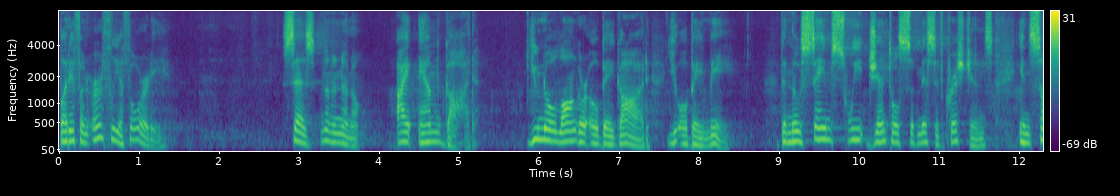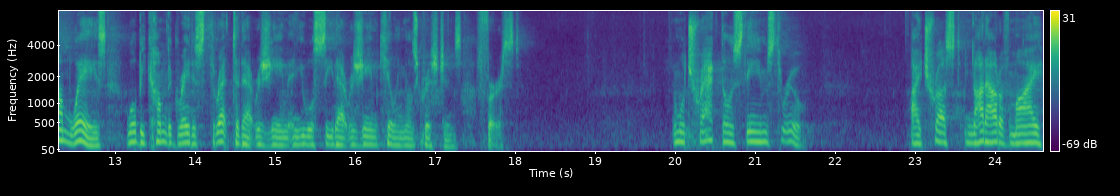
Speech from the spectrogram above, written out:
But if an earthly authority says, no, no, no, no, I am God, you no longer obey God, you obey me, then those same sweet, gentle, submissive Christians, in some ways, will become the greatest threat to that regime, and you will see that regime killing those Christians first. And we'll track those themes through. I trust not out of my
